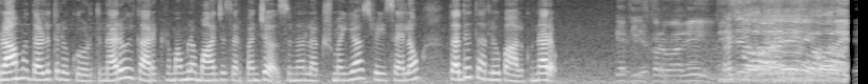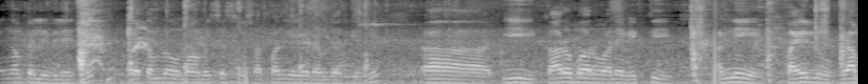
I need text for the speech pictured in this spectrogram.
గ్రామ దళితులు కోరుతున్నారు. ఈ కార్యక్రమంలో మాజీ సర్పంచ్ సున్న లక్ష్మయ్య శ్రీశైలం తదితరులు పాల్గొన్నారు. గతంలో సర్పంచ్ చేయడం జరిగింది. ఈ కారోబారు అనే వ్యక్తి అన్ని ఫైళ్ళు గ్రామ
